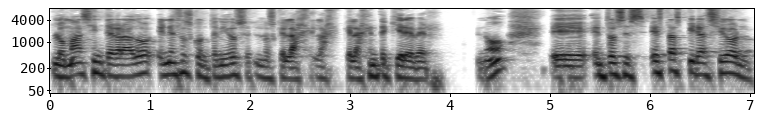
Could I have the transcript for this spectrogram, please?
lo más integrado en esos contenidos en los que la, que la gente quiere ver, ¿no? Eh, entonces, esta aspiración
